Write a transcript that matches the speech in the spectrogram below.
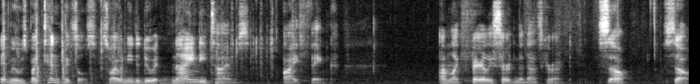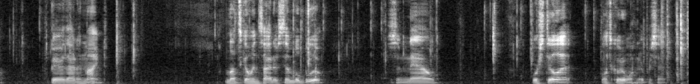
it moves by 10 pixels. So I would need to do it 90 times, I think. I'm like fairly certain that that's correct. So, so, bear that in mind. Let's go inside of symbol blue. So now, we're still at, let's go to 100%.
